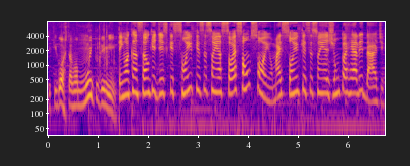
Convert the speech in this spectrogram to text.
e que gostava muito de mim. Tem uma canção que diz que sonho que se sonha só é só um sonho, mas sonho que se sonha junto é realidade.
